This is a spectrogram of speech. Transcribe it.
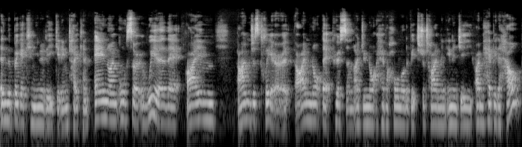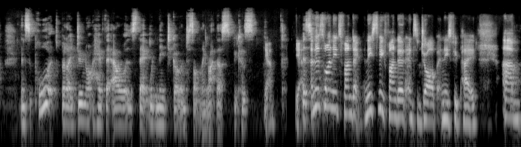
in the bigger community getting taken. And I'm also aware that I'm I'm just clear. I'm not that person. I do not have a whole lot of extra time and energy. I'm happy to help and support, but I do not have the hours that would need to go into something like this because yeah, yeah, and that's why it needs funding. It needs to be funded. It's a job. It needs to be paid. Um,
